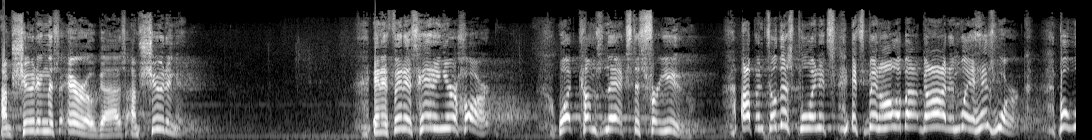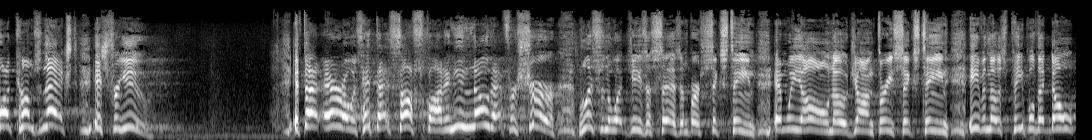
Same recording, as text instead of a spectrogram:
I'm shooting this arrow, guys. I'm shooting it. And if it is hitting your heart, what comes next is for you. Up until this point, it's, it's been all about God and His work. But what comes next is for you. If that arrow has hit that soft spot, and you know that for sure, listen to what Jesus says in verse 16. And we all know John 3 16. Even those people that don't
